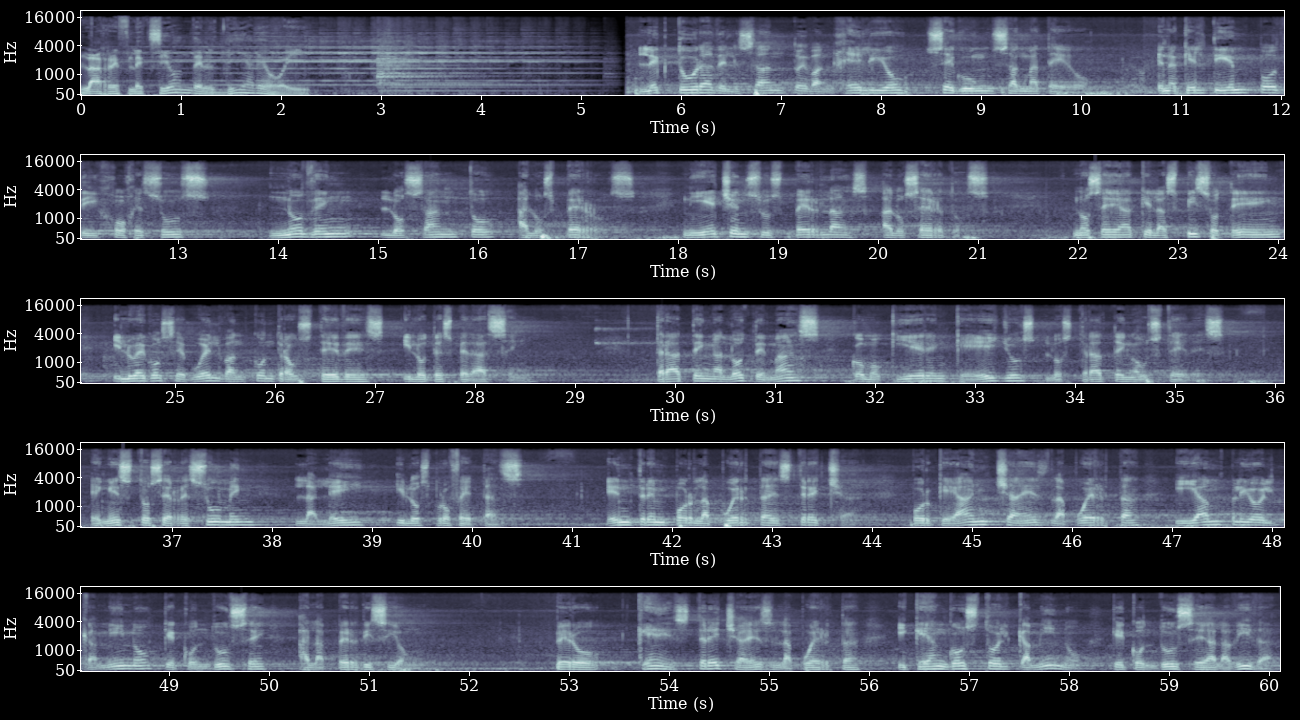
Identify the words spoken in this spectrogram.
La reflexión del día de hoy. Lectura del Santo Evangelio según San Mateo. En aquel tiempo dijo Jesús, no den lo santo a los perros, ni echen sus perlas a los cerdos, no sea que las pisoteen y luego se vuelvan contra ustedes y los despedacen. Traten a los demás como quieren que ellos los traten a ustedes. En esto se resumen la ley y los profetas. Entren por la puerta estrecha, porque ancha es la puerta y amplio el camino que conduce a la perdición. Pero qué estrecha es la puerta y qué angosto el camino que conduce a la vida,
